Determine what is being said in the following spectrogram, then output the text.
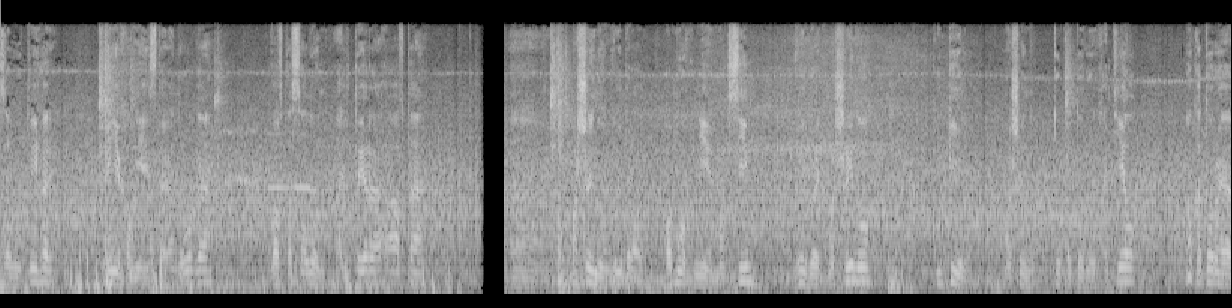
зовут Игорь. Приехал я из Таганрога в автосалон Альтера Авто. Э, машину выбрал, помог мне Максим выбрать машину. Купил машину, ту, которую хотел, ну, которая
